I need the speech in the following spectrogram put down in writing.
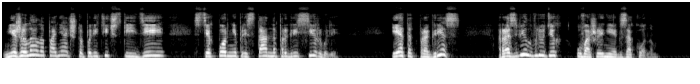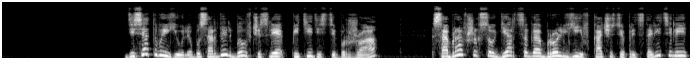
не желала понять, что политические идеи с тех пор непрестанно прогрессировали, и этот прогресс развил в людях уважение к законам. 10 июля Бусардель был в числе 50 буржуа, собравшихся у герцога Брольи в качестве представителей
